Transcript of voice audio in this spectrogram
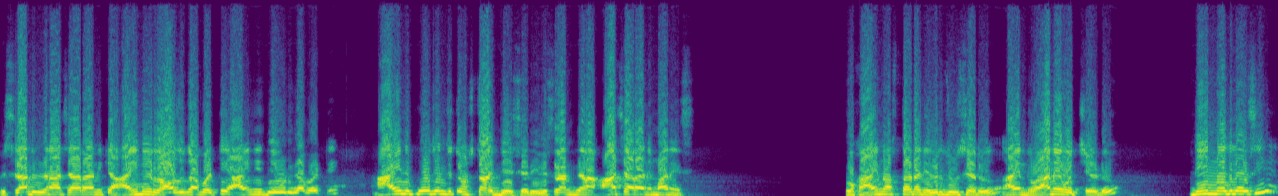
విశ్రాంతి దినాచారానికి ఆయనే రాజు కాబట్టి ఆయనే దేవుడు కాబట్టి ఆయన పూజించటం స్టార్ట్ చేశారు. ఈ విశ్రాంతి దిన ఆచారాన్ని మానేసి. ఒక ఆయన వస్తాడని ఎదురు చూశారు. ఆయన రానే వచ్చాడు. దీన్ని వదిలేసి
